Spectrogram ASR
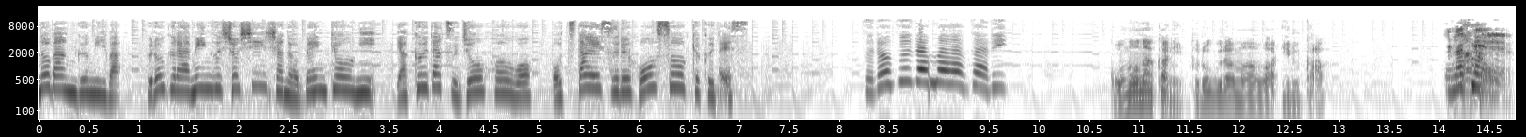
の番組は、プログラミング初心者の勉強に役立つ情報をお伝えする放送局です。プログラマー狩り。この中にプログラマーはいるか？いません。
